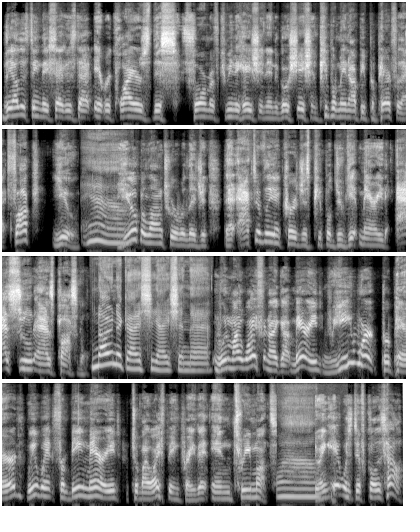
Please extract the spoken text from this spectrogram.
The other thing they said is that it requires this form of communication and negotiation. People may not be prepared for that. Fuck you. Yeah. You belong to a religion that actively encourages people to get married as soon as possible. no negotiation there. When my wife and I got married, we weren't prepared. We went from being married to my wife being pregnant in three months. Wow. Doing it was difficult as hell.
